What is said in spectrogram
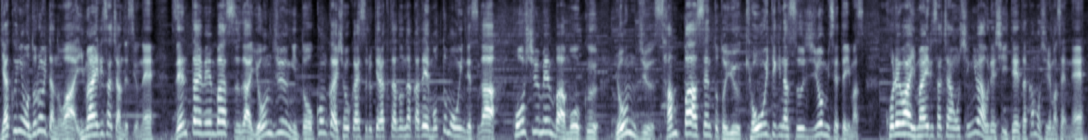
逆に驚いたのは今井梨沙ちゃんですよね。全体メンバー数が40人と今回紹介介するキャラクターの中で最も多いんですが報酬メンバーも多く43%という驚異的な数字を見せています。これは今井梨沙ちゃん推しには嬉しいデータかもしれませんね。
